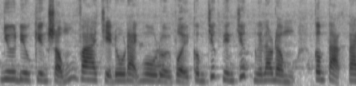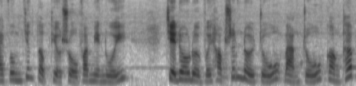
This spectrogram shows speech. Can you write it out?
như điều kiện sống và chế độ đại ngộ đối với công chức viên chức người lao động công tác tại vùng dân tộc thiểu số và miền núi. Chế độ đối với học sinh nội trú, bán trú còn thấp,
